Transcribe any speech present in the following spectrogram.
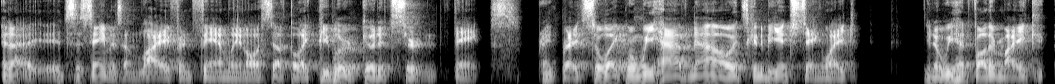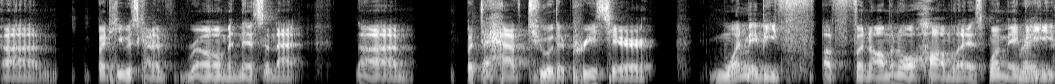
and I, it's the same as in life and family and all that stuff, but like people are good at certain things, Right. Right. So like when we have now, it's going to be interesting. Like, you know, we had Father Mike, um, but he was kind of Rome and this and that. Um, but to have two other priests here, one may be f- a phenomenal homilist, one may be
